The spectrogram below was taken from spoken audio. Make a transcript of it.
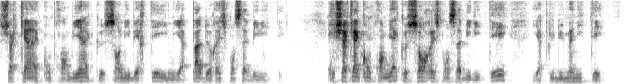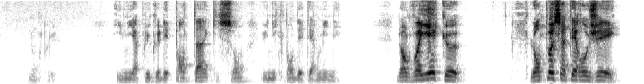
Chacun comprend bien que sans liberté, il n'y a pas de responsabilité. Et chacun comprend bien que sans responsabilité, il n'y a plus d'humanité non plus. Il n'y a plus que des pantins qui sont uniquement déterminés. Donc voyez que l'on peut s'interroger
